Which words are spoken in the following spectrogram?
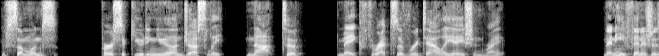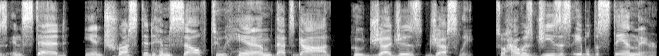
if someone's persecuting you unjustly not to make threats of retaliation, right? Then he finishes, instead, he entrusted himself to him, that's God, who judges justly. So, how is Jesus able to stand there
